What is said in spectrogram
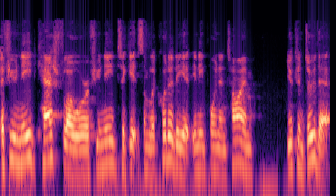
if you need cash flow or if you need to get some liquidity at any point in time, you can do that.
